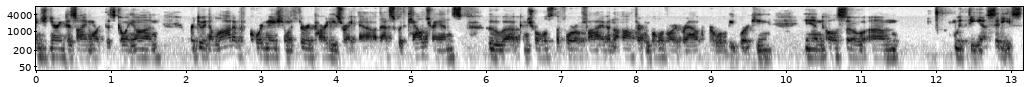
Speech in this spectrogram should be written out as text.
engineering design work that's going on. We're doing a lot of coordination with third parties right now. That's with Caltrans, who controls the 405 and the Hawthorne Boulevard route, where we'll be working, and also. Um, with the uh, cities.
